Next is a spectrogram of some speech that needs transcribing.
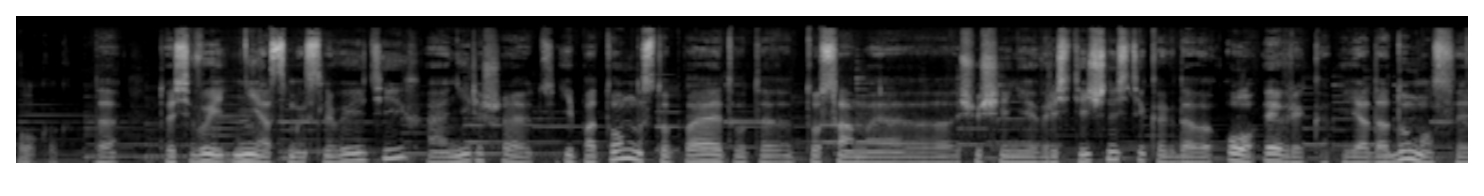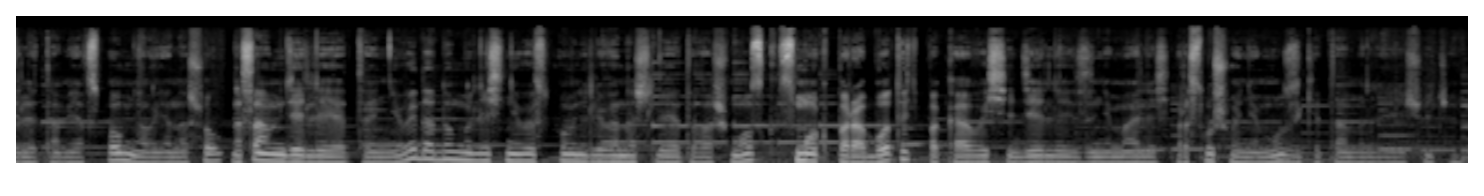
О, как. Да, то есть вы не осмысливаете их, а они решаются. И потом наступает вот э, то самое э, ощущение эвристичности, когда вы, о, Эврика, я додумался, или там я вспомнил, я нашел. На самом деле это не вы додумались, не вы вспомнили, вы нашли, это ваш мозг смог поработать, пока вы сидели и занимались прослушиванием музыки там или еще чем-то.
